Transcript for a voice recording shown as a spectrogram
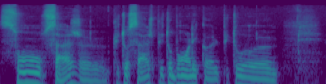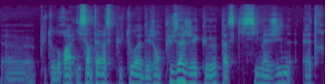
sont sages, euh, plutôt sages, plutôt bons à l'école, plutôt, plutôt droits. Ils s'intéressent plutôt à des gens plus âgés qu'eux parce qu'ils s'imaginent être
